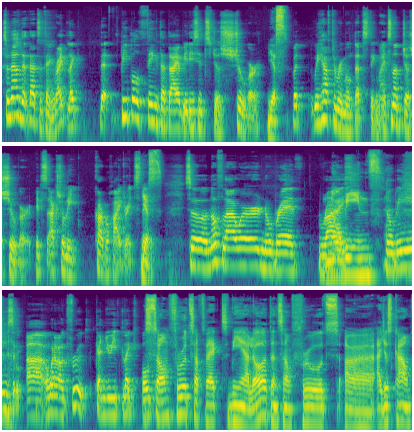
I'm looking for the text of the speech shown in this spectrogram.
So now that that's the thing, right? Like, that people think that diabetes it's just sugar, yes. But we have to remove that stigma. It's not just sugar; it's actually carbohydrates. yes. So no flour, no bread, rice, no beans no beans. Uh, what about fruit? Can you eat like all? some fruits affect me a lot and some fruits uh, i just count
